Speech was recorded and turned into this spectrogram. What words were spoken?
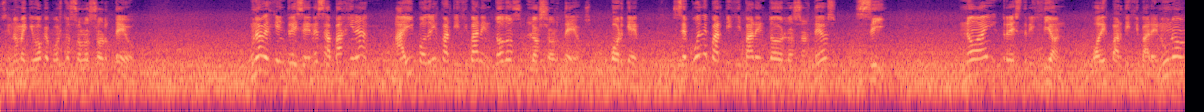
Si no me equivoco, he puesto solo sorteo. Una vez que entréis en esa página, ahí podréis participar en todos los sorteos. Porque, ¿se puede participar en todos los sorteos? Sí. No hay restricción. Podéis participar en uno,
